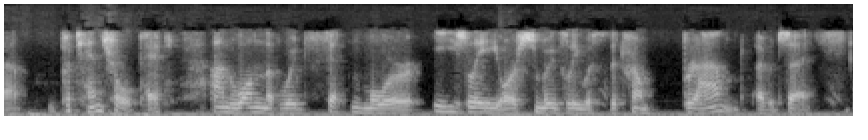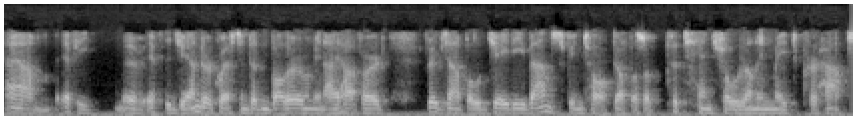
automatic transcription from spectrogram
uh, potential pick and one that would fit more easily or smoothly with the Trump brand, I would say. Um, if he, if the gender question didn't bother him, I mean, I have heard, for example, J.D. Vance being talked up as a potential running mate, perhaps.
